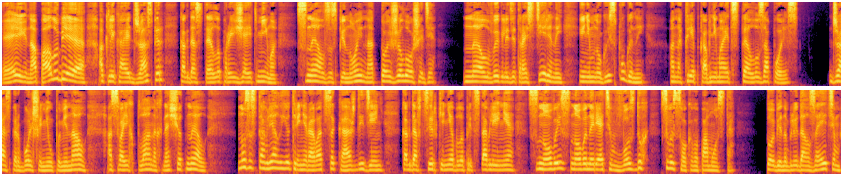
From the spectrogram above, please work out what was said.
«Эй, на палубе!» — окликает Джаспер, когда Стелла проезжает мимо. Снелл за спиной на той же лошади. Нелл выглядит растерянной и немного испуганной. Она крепко обнимает Стеллу за пояс. Джаспер больше не упоминал о своих планах насчет Нелл, но заставлял ее тренироваться каждый день, когда в цирке не было представления, снова и снова нырять в воздух с высокого помоста. Тоби наблюдал за этим,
